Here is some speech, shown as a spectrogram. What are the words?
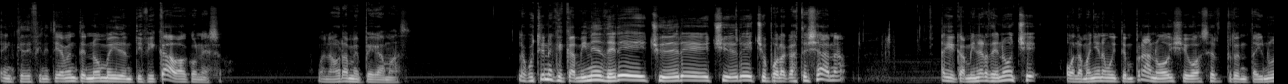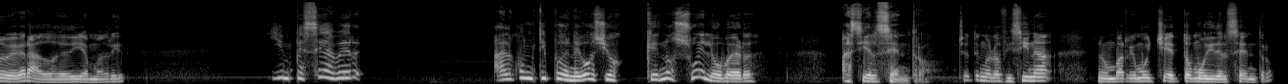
en que definitivamente no me identificaba con eso. Bueno, ahora me pega más. La cuestión es que caminé derecho y derecho y derecho por la castellana. Hay que caminar de noche o la mañana muy temprano. Hoy llegó a ser 39 grados de día en Madrid. Y empecé a ver algún tipo de negocios que no suelo ver hacia el centro. Yo tengo la oficina en un barrio muy cheto, muy del centro.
